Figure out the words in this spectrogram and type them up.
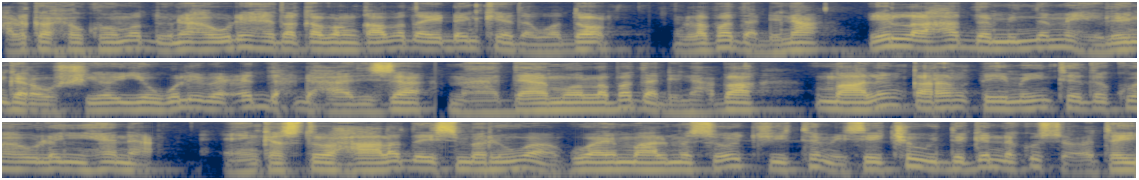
halka xukuumadduna howlaheeda qabanqaabada ay dhankeeda waddo labada dhinac ilaa hadda midna ma helin garowshiyo iyo weliba cid dhexdhexaadisa maadaamoo labada dhinacba maalin qaran qiimaynteeda ku howlan yihiin. Inkastoo xaaladda ismarin waagu ay maalmo soo jiitamaysay jawi degganna ku socotay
